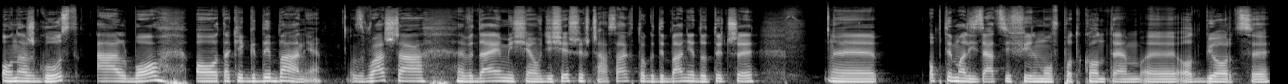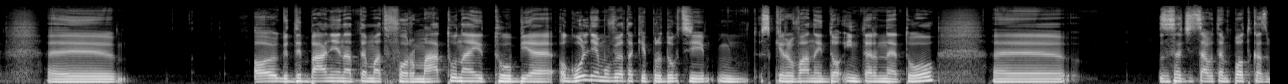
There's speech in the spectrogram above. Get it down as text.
o nasz gust albo o takie gdybanie. Zwłaszcza wydaje mi się w dzisiejszych czasach to gdybanie dotyczy y, optymalizacji filmów pod kątem y, odbiorcy. Y, gdybanie na temat formatu na YouTubie. Ogólnie mówię o takiej produkcji mm, skierowanej do internetu. E, w zasadzie cały ten podcast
